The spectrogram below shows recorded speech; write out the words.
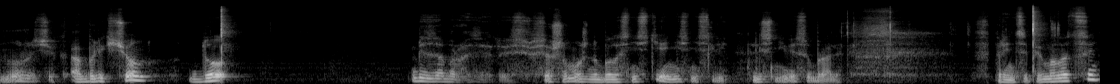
ножичек облегчен до безобразия. То есть все, что можно было снести, они снесли. Лишний вес убрали. В принципе, молодцы.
